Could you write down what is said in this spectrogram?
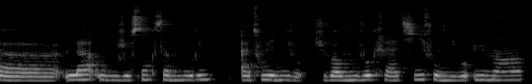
euh, là où je sens que ça me nourrit à tous les niveaux. Tu vois, au niveau créatif, au niveau humain,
